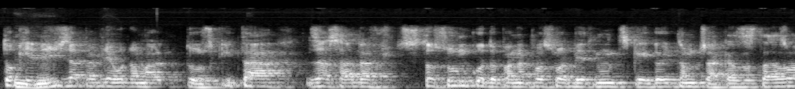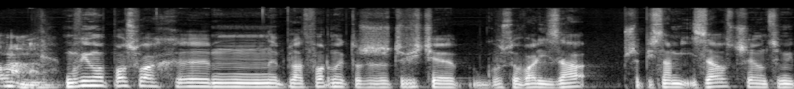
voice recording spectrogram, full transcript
to mhm. kiedyś zapewniał Donald Tusk i ta zasada w stosunku do pana posła Biernackiego i Tomczaka została złamana. Mówimy o posłach Platformy, którzy rzeczywiście głosowali za przepisami zaostrzającymi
